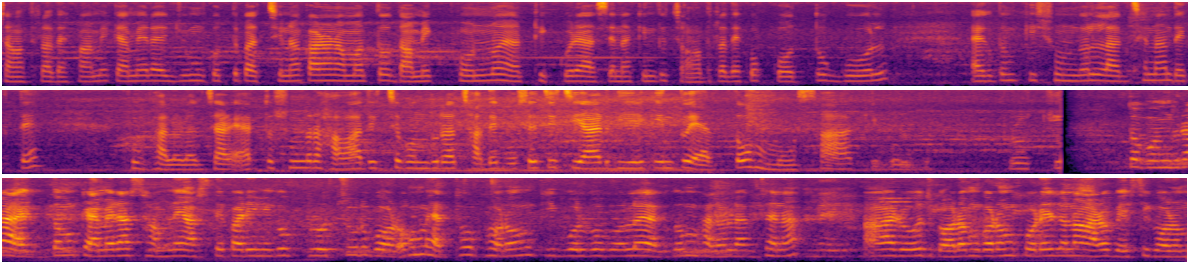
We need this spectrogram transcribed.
চাঁদটা দেখো, আমি ক্যামেরায় জুম করতে পারছি না, কারণ আমার তো দামি ফোন নয় আর ঠিক করে আসে না, কিন্তু চাঁদটা দেখো কত গোল। একদম কি সুন্দর লাগছে না দেখতে? খুব ভালো লাগছে। আর এত সুন্দর হাওয়া দিচ্ছে বন্ধুরা, ছাদে বসেছি চেয়ার দিয়ে, কিন্তু এত মশা, কি বলব? প্রচুর তো বন্ধুরা, একদম ক্যামেরার সামনে আসতে পারিনি গো। প্রচুর গরম, এত গরম, কি বলব বলো, একদম ভালো লাগছে না। আর রোজ গরম গরম করে যেন আরও বেশি গরম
